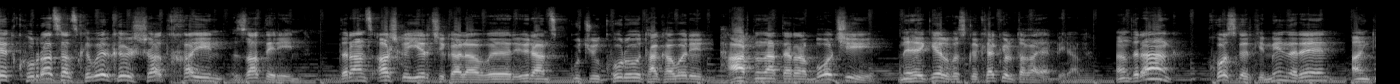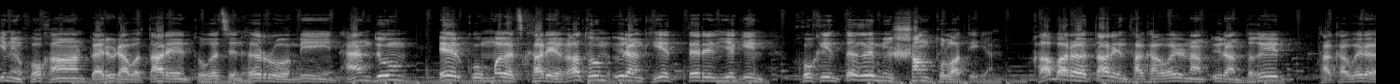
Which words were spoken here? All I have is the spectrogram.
Այդ քուրացած քվերքը շատ խային զատերին։ Դրանց աշկը երջի կալավեր, իրանց կուճու քուրու թակավերին հարտնատերա բոլչի, մեհեկել վսկքակյուլ տղայա բիրալ։ Անդրանք խոսքերքի միներեն, անկինին խոխան, պերուր ավտարեն, թողեցին հրրու մին, հանդում, երկու մղծ քարի գաթում, իրանք ետ տերին եկին, խոխին տղը մին շանթուլատիրյան։ Խաբարը տարին թակավերն ան յուրան տղին, թակավերը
